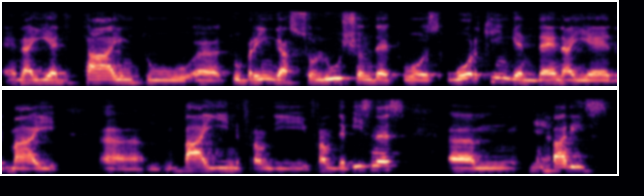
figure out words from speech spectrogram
and I had time to uh, to bring a solution that was working, and then I had my um, buy-in from the from the business. Um, yeah. But it's it's,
